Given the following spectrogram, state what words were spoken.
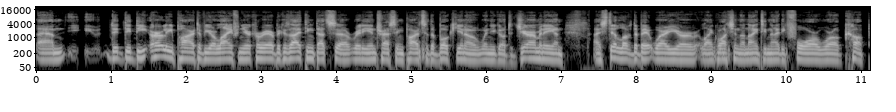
um, the, the the early part of your life and your career because I think that's uh, really interesting parts of the book. You know, when you go to Germany, and I still love the bit where you're like watching the 1994 World Cup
